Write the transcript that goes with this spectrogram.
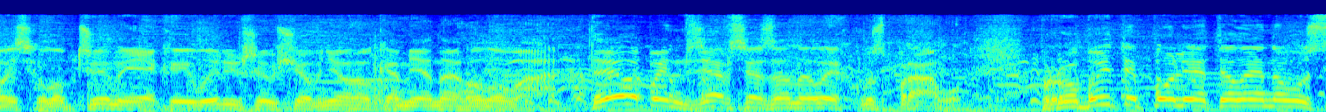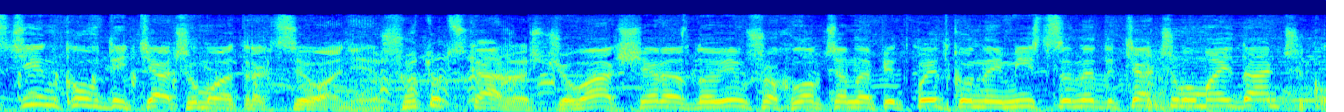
Ось хлопчина, який вирішив, що в нього кам'яна голова. Телепень взявся за нелегку справу. Пробити поліетиленову стінку в дитячому атракціоні. Що тут скажеш? Чувак ще раз довів, що хлопцям на підпитку не місце на дитячому майданчику.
